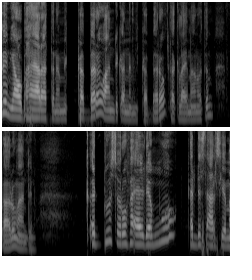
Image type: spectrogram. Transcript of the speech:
ግን ያው በሀያ አራት ነው የሚከበረው፣ አንድ ቀን ነው የሚከበረው። ተክለ ሃይማኖትም በዓሉም አንድ ነው። ቅዱስ ሩፋኤል ደግሞ ቅድስት አርሴማ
